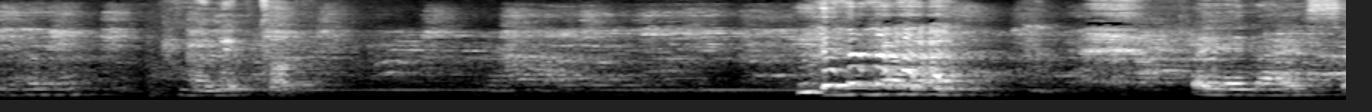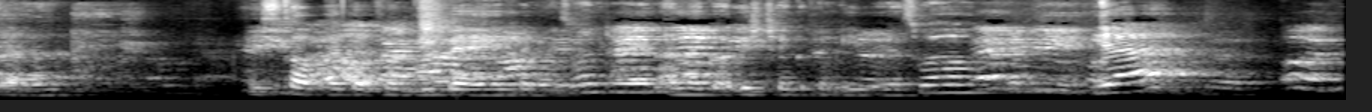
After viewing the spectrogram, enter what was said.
You have it. My lip top. But yeah, guys, uh, this top I got from eBay, if anyone's wondering, and I got this jacket from eBay as well. Yeah? oh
